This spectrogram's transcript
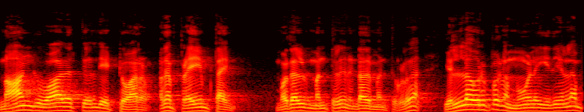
நான்கு வாரத்திலேருந்து எட்டு வாரம். அதான் ப்ரைம் டைம் முதல் மந்த்லேருந்து ரெண்டாவது மந்த்துக்குள்ளே தான் எல்லா உறுப்புகளும் மூளை இதையெல்லாம்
